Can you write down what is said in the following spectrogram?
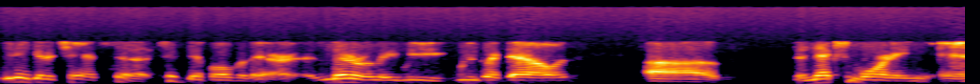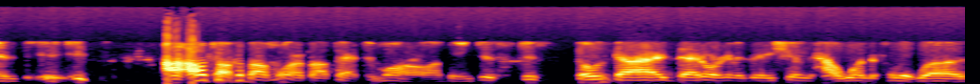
we didn't get a chance to to dip over there. Literally, we we went down uh, the next morning, and it, it, I'll talk about more about that tomorrow. I mean, just just those guys, that organization, how wonderful it was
